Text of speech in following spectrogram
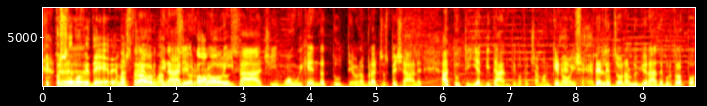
Che possiamo vedere, Lo Matteo, straordinario comodo, Roy sì. Paci. Buon weekend a tutti e un abbraccio speciale a tutti gli abitanti, lo facciamo anche noi, certo. delle zone alluvionate. Purtroppo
